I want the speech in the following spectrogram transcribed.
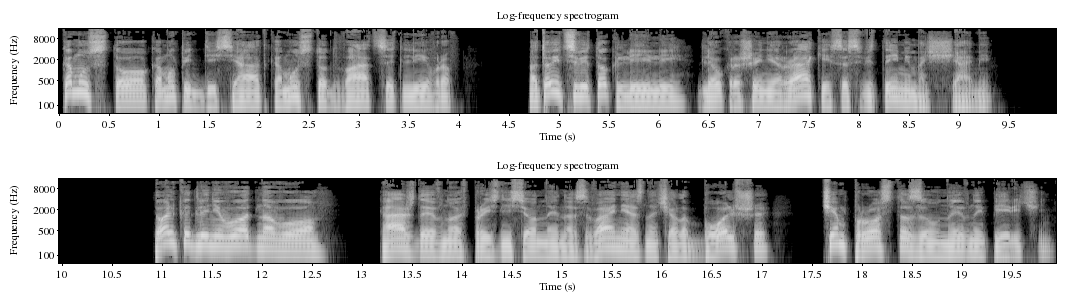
кому сто, кому пятьдесят, кому сто двадцать ливров, а то и цветок лилий для украшения раки со святыми мощами. Только для него одного Каждое вновь произнесенное название означало больше, чем просто заунывный перечень.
